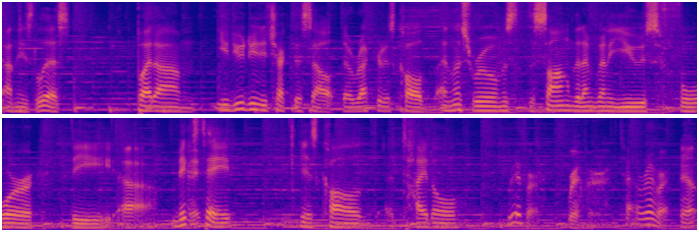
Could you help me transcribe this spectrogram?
on these lists. But um, you do need to check this out. The record is called Endless Rooms. The song that I'm going to use for the uh, mixtape is called Tidal River. River. Tidal River. Yep.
